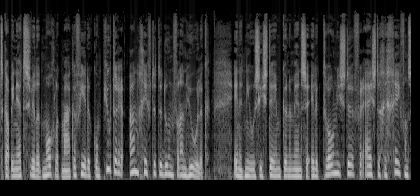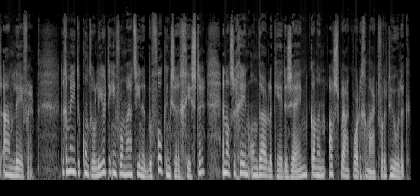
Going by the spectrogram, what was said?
Het kabinet wil het mogelijk maken via de computer aangifte te doen van een huwelijk. In het nieuwe systeem kunnen mensen elektronisch de vereiste gegevens aanleveren. De gemeente controleert de informatie in het bevolkingsregister en als er geen onduidelijkheden zijn, kan een afspraak worden gemaakt voor het huwelijk.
